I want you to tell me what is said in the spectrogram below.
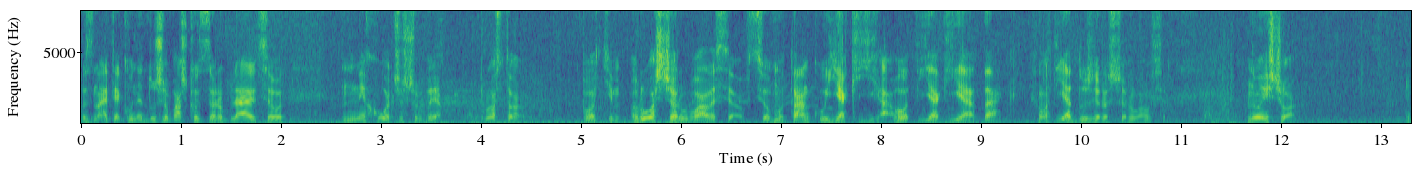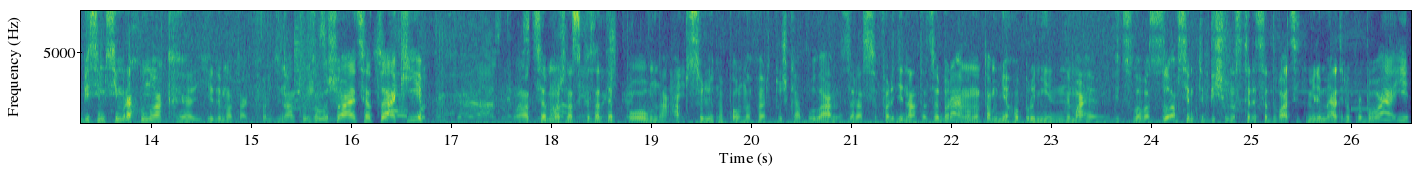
Знаєте, як вони дуже важко заробляються. От не хочу, щоб ви просто потім розчарувалися в цьому танку, як я. От як я, так. От я дуже розчарувався. Ну і що? 8-7 рахунок, їдемо так. Фердінанду залишається так і. Ну, це можна сказати повна, абсолютно повна вертушка була. Ми зараз Фердінанда забираємо, ну там в нього броні немає від слова зовсім, тим більше у нас 320 мм пробиває. І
